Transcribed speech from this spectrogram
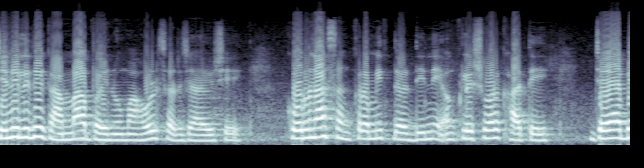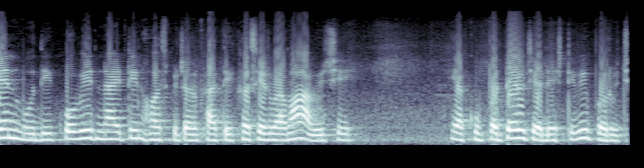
જેને લીધે ગામમાં ભયનો માહોલ સર્જાયો છે. કોરોના સંક્રમિત દર્દીને અંકલેશ્વર ખાતે Jayaben Modi covid nineteen hospital ખાતે ખસેડવામાં આવ્યું છે. યાકુબ પટેલ જેડેશ ટીવી ભરૂચ.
